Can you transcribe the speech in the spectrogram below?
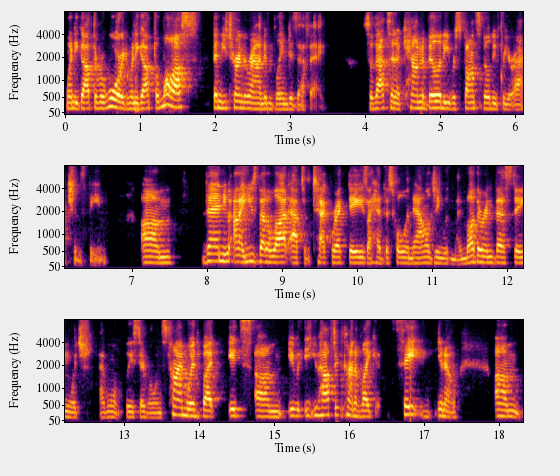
when he got the reward. When he got the loss, then he turned around and blamed his FA. So that's an accountability, responsibility for your actions theme. Um, then you, and I use that a lot after the tech wreck days. I had this whole analogy with my mother investing, which I won't waste everyone's time with, but it's um, it, it- you have to kind of like say, you know, um,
